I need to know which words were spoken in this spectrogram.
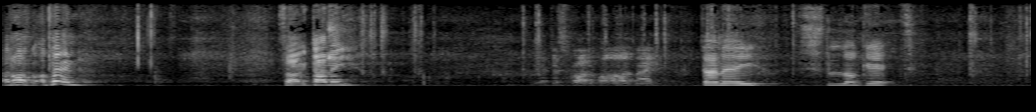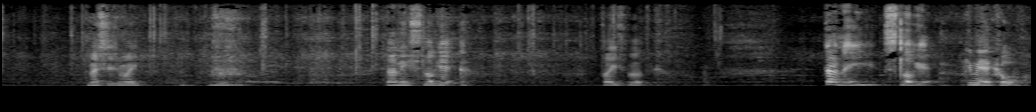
And I've got a pen. So, Danny, Yeah, describe it quite hard, mate. Danny, Sloggett. Message me. Danny, Sloggett. Facebook. Danny, Sloggett. Give me a call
